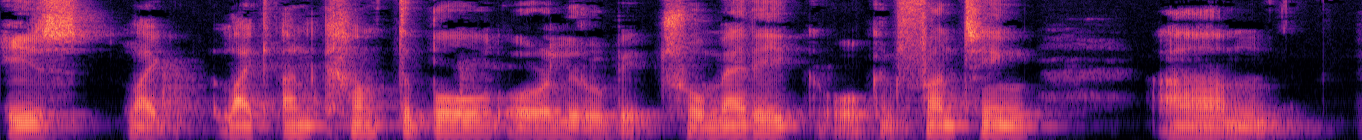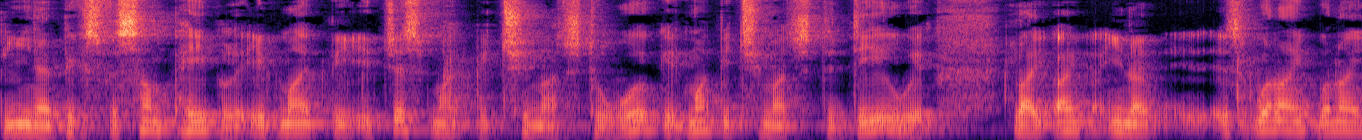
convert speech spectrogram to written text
is like like uncomfortable or a little bit traumatic or confronting. Um, but, you know, because for some people it might be, it just might be too much to work. It might be too much to deal with. Like I, you know, when I when I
